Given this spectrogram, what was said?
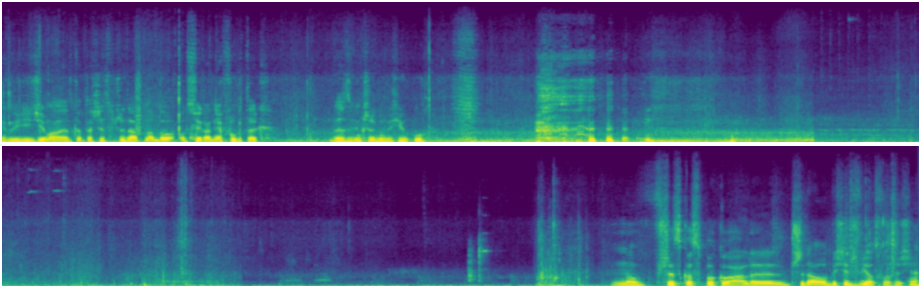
Jak widzicie, maletka też jest przydatna do otwierania furtek bez większego wysiłku. No, wszystko spoko, ale przydałoby się drzwi otworzyć, nie?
